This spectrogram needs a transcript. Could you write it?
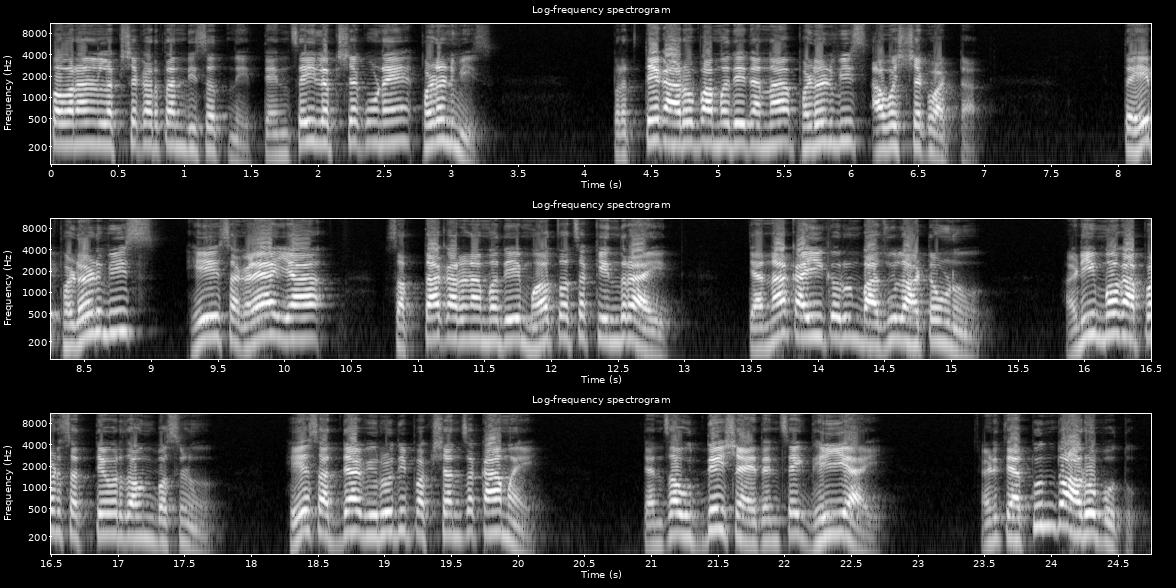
पवारांना लक्ष करताना दिसत नाहीत. त्यांचंही लक्ष कोण आहे? फडणवीस. प्रत्येक आरोपामध्ये त्यांना फडणवीस आवश्यक वाटतात. तर हे फडणवीस हे सगळ्या या सत्ताकारणामध्ये महत्त्वाचं केंद्र आहेत. त्यांना काही करून बाजूला हटवणं आणि मग आपण सत्तेवर जाऊन बसणं हे सध्या विरोधी पक्षांचं काम आहे. त्यांचा उद्देश आहे त्यांचं एक ध्येय आहे. आणि त्यातून तो आरोप होतो.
